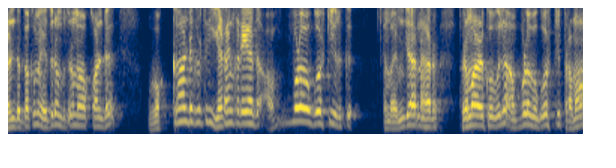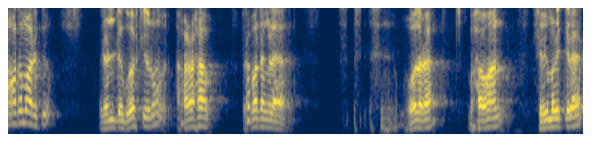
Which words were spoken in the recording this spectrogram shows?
ரெண்டு பக்கமும் எதிரும் புதிரமாக உட்காந்து உக்காண்டுக்கிறதுக்கு இடம் கிடையாது. அவ்வளவு கோஷ்டி இருக்கு. நம்ம எம்ஜிஆர் நகர் பெருமாள் கோவிலும் அவ்வளவு கோஷ்டி பிரமாதமா இருக்கு. ரெண்டு கோஷ்டியரும் அழகா பிரபதங்களை ஓதரா பகவான் செவிமளிக்கிறார்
